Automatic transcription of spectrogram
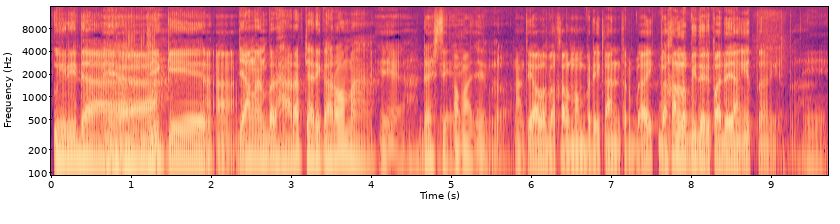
wiridan, Iya. zikir, Ah, ah. jangan berharap cari karomah. Iya, udah istiqomah aja dulu. Nanti Allah bakal memberikan yang terbaik, bahkan lebih daripada yang itu gitu. Iya.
